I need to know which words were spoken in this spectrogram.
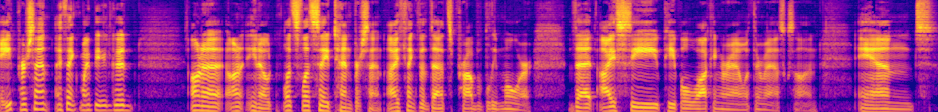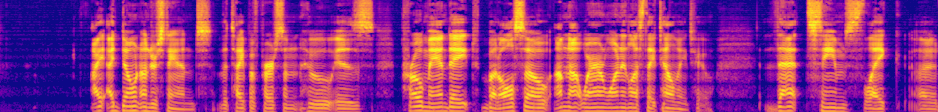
8% I think might be a good on a on you know, let's let's say 10%. I think that that's probably more that I see people walking around with their masks on and I I don't understand the type of person who is pro mandate but also I'm not wearing one unless they tell me to that seems like a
